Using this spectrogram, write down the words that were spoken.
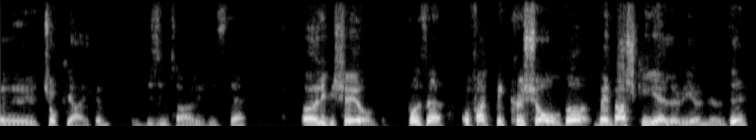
e, çok yaygın bizim tarihimizde. Öyle bir şey oldu. Dolayısıyla ufak bir kış oldu ve başka yerlere yöneldi.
